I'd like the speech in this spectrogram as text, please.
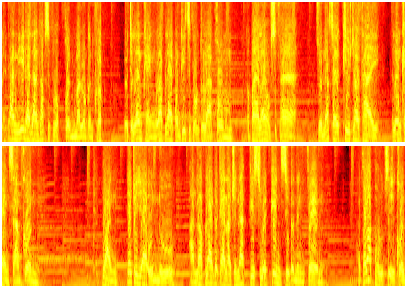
รายการนี้ดาดังท็อป 16 คนมาลงกันครบ โดยจะเริ่มแข่งรอบแรกวันที่ 16 ตุลาคม 2565 ส่วนนักสอยคิวชาวไทยจะลงแข่ง 3 คนเทพวันเทพชยาอุ่นหนู ผ่านรอบแรกด้วยการเอาชนะคริสเวกิน4ต่อ1เฟรมผ่านเข้ารอบ 64 คน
